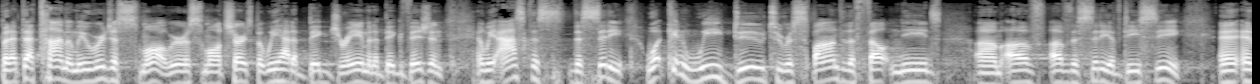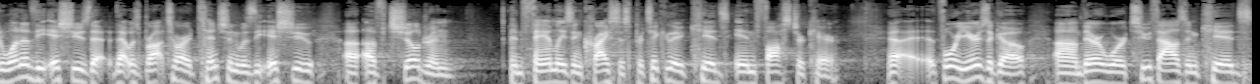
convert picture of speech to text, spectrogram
but at that time, I mean, we were just small. We were a small church, but we had a big dream and a big vision. And we asked this, the city, what can we do to respond to the felt needs um, of, of the city of DC? And, and, one of the issues that, that was brought to our attention was the issue uh, of children and families in crisis, particularly kids in foster care. Uh, four years ago, um, there were 2,000 kids,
